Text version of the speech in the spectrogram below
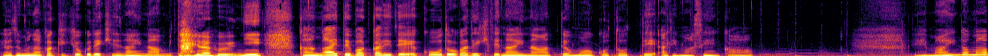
やでもなんか結局できてないなみたいな風に考えてばっかりで行動ができてないなって思うことってありませんか？えマインドマッ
